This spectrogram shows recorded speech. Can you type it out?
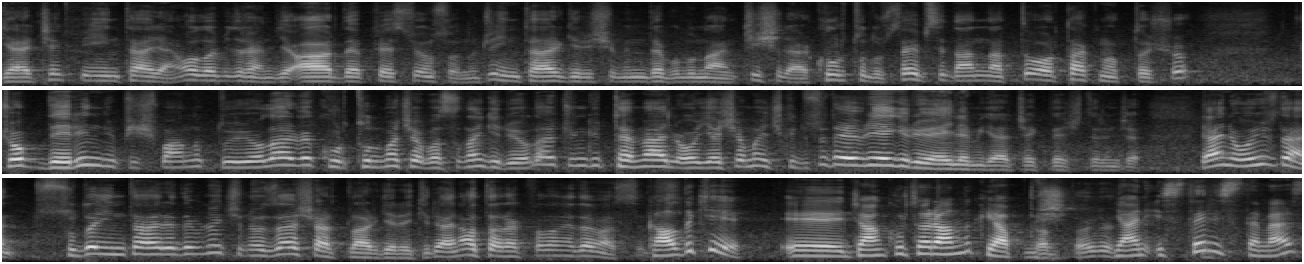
gerçek bir intihar yani olabilir hani ağır depresyon sonucu intihar girişiminde bulunan kişiler kurtulursa hepsi de anlattığı ortak nokta şu. Çok derin bir pişmanlık duyuyorlar ve kurtulma çabasına giriyorlar. Çünkü temel o yaşama içgüdüsü devreye giriyor eylemi gerçekleştirince. Yani o yüzden suda intihar edebilmek için özel şartlar gerekir. Yani atarak falan edemezsiniz. Kaldı ki e, can kurtaranlık yapmış. Tabii, tabii. Yani ister istemez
